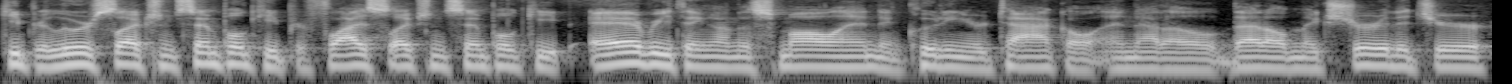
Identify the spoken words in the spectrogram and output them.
keep your lure selection simple, keep your fly selection simple, keep everything on the small end, including your tackle, and that'll that'll make sure that you're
